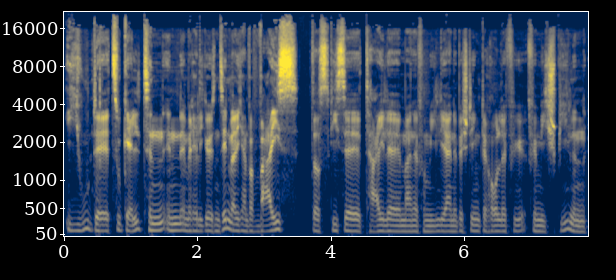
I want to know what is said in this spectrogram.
Jude zu gelten in, im religiösen Sinn, weil ich einfach weiß, dass diese Teile meiner Familie eine bestimmte Rolle für, für mich spielen.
